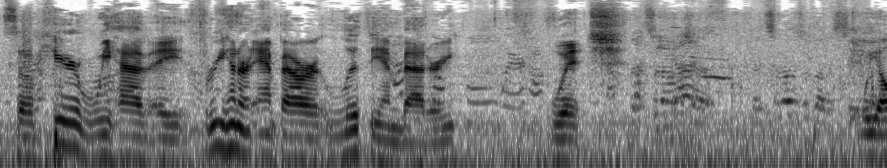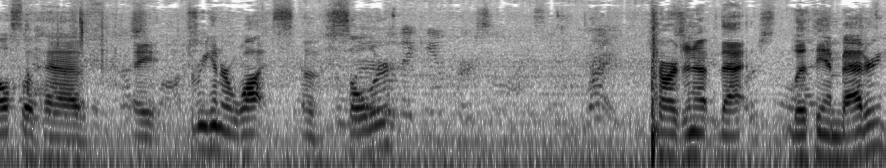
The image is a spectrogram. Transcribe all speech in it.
So here we have a 300 amp hour lithium battery, which we also have a 300 watts of solar charging up that lithium battery.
